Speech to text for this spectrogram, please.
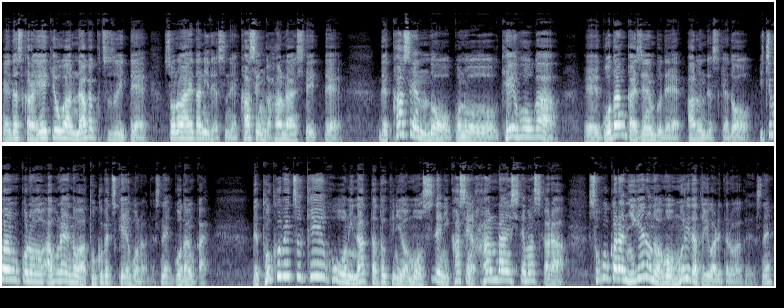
えですから影響が長く続いて、その間にですね、河川が氾濫していって、で、河川のこの警報が、え5段階全部であるんですけど、一番この危ないのは特別警報なんですね、5段階。で、特別警報になった時にはもうすでに河川氾濫してますから、そこから逃げるのはもう無理だと言われてるわけですね。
